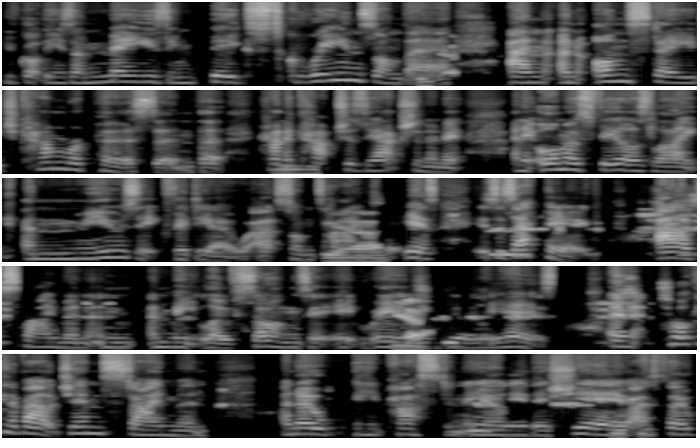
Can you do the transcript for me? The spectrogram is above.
you've got these amazing big screens on there, yeah. and an on-stage camera person that kind of mm. captures the action in it. And it almost feels like a music video at some times. Yeah. It is. It's as epic as Steinman and, and Meatloaf songs. It, it really, yeah. really is. And talking about Jim Steinman, I know he passed in the earlier this year, and so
